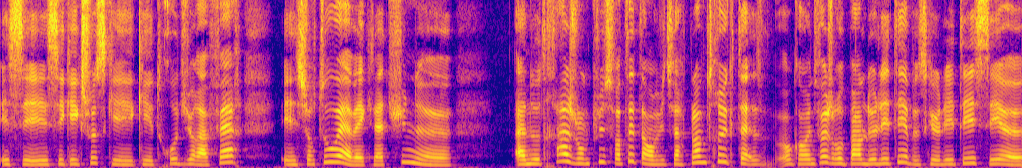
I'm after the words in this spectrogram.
Et c'est c'est quelque chose qui est, qui est trop dur à faire, et surtout, ouais, avec la thune. À notre âge en plus, enfin, tu t'as envie de faire plein de trucs. Encore une fois, je reparle de l'été parce que l'été, c'est euh,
